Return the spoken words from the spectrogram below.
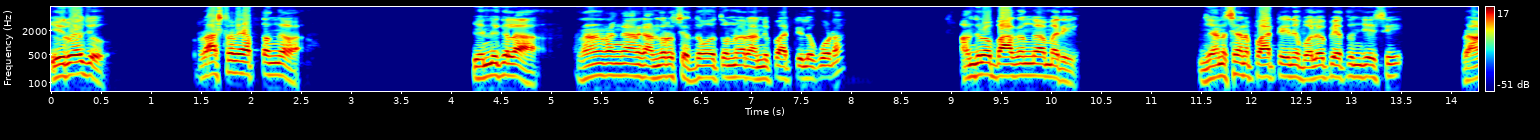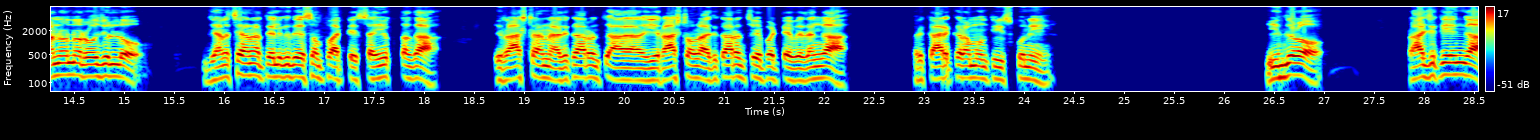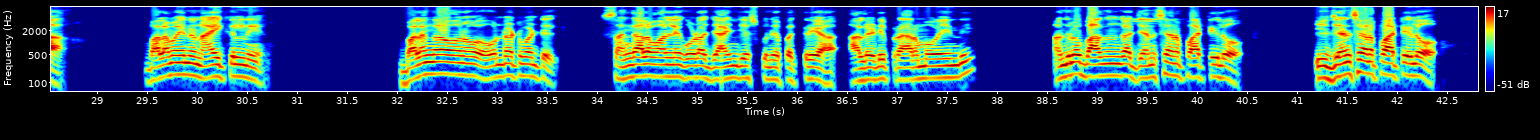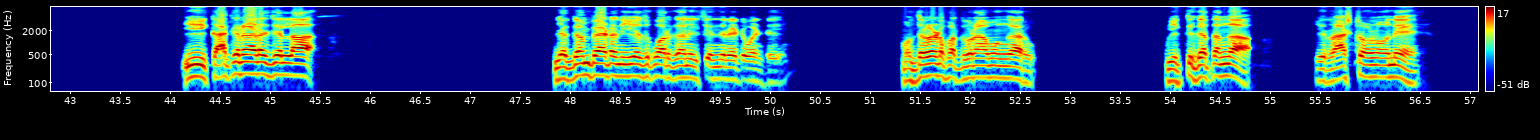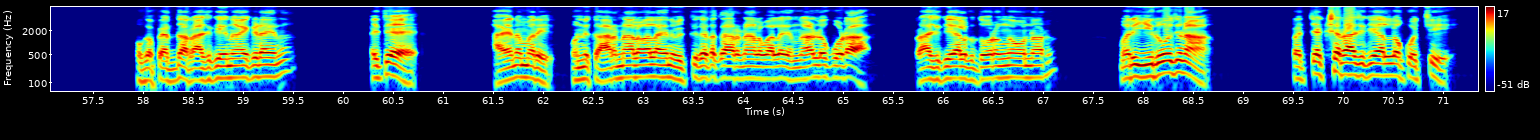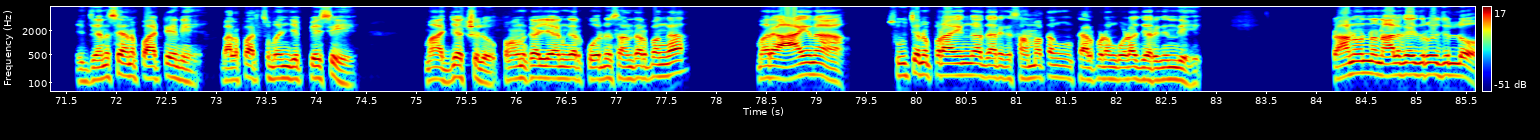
ఈరోజు రాష్ట్ర వ్యాప్తంగా ఎన్నికల రణరంగానికి అందరూ సిద్ధమవుతున్నారు. అన్ని పార్టీలు కూడా. అందులో భాగంగా మరి జనసేన పార్టీని బలోపేతం చేసి రానున్న రోజుల్లో జనసేన తెలుగుదేశం పార్టీ సంయుక్తంగా ఈ రాష్ట్రాన్ని అధికారం ఈ రాష్ట్రంలో అధికారం చేపట్టే విధంగా మరి కార్యక్రమం తీసుకుని ఇందులో రాజకీయంగా బలమైన నాయకుల్ని బలంగా ఉన్న- ఉన్నటువంటి సంఘాల వాళ్ళని కూడా జాయిన్ చేసుకునే ప్రక్రియ ఆల్రెడీ ప్రారంభమైంది. అందులో భాగంగా జనసేన పార్టీలో ఈ జనసేన పార్టీలో ఈ కాకినాడ జిల్లా జగ్గంపేట నియోజకవర్గానికి చెందినటువంటి ముద్రగడ పద్మనాభం గారు వ్యక్తిగతంగా ఈ రాష్ట్రంలోనే ఒక పెద్ద రాజకీయ నాయకుడు ఆయన అయితే ఆయన మరి కొన్ని కారణాల వల్ల ఆయన వ్యక్తిగత కారణాల వల్ల ఇన్నాళ్ళు కూడా రాజకీయాలకు దూరంగా ఉన్నారు. మరి ఈ రోజున ప్రత్యక్ష రాజకీయాల్లోకి వచ్చి ఈ జనసేన పార్టీని బలపరచమని చెప్పేసి మా అధ్యక్షులు పవన్ కళ్యాణ్ గారు కోరిన సందర్భంగా మరి ఆయన సూచనప్రాయంగా దానికి సమ్మతం తెలపడం కూడా జరిగింది. రానున్న నాలుగైదు రోజుల్లో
